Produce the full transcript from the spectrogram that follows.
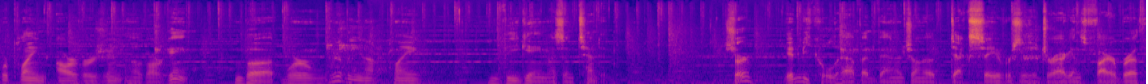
We're playing our version of our game, but we're really not playing the game as intended. Sure, It'd be cool to have advantage on a dex save versus a dragon's fire breath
